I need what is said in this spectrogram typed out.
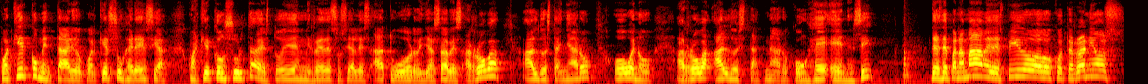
Cualquier comentario, cualquier sugerencia, cualquier consulta, estoy en mis redes sociales a tu orden, ya sabes, arroba Aldo Estañaro o bueno, arroba Aldo Estagnaro con GN, ¿sí? Desde Panamá me despido, coterráneos.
